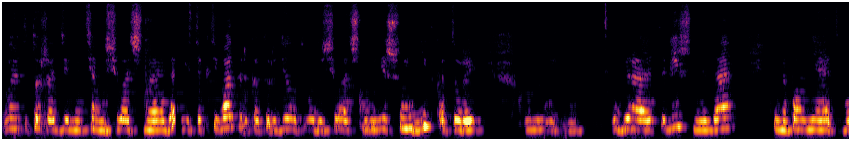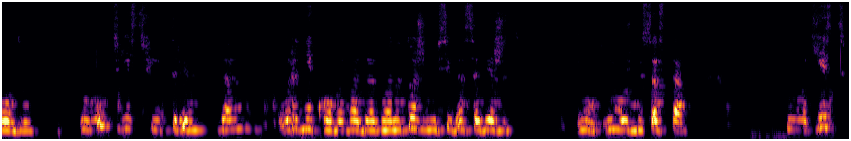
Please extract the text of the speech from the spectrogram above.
ну, это тоже отдельная тема щелочная, да, есть активаторы, которые делают воду щелочной, есть шунгит, который убирает лишнее, да, и наполняет воду. Ну, вот есть фильтры, да, родниковая вода, но она тоже не всегда содержит ну, нужный состав. Вот есть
